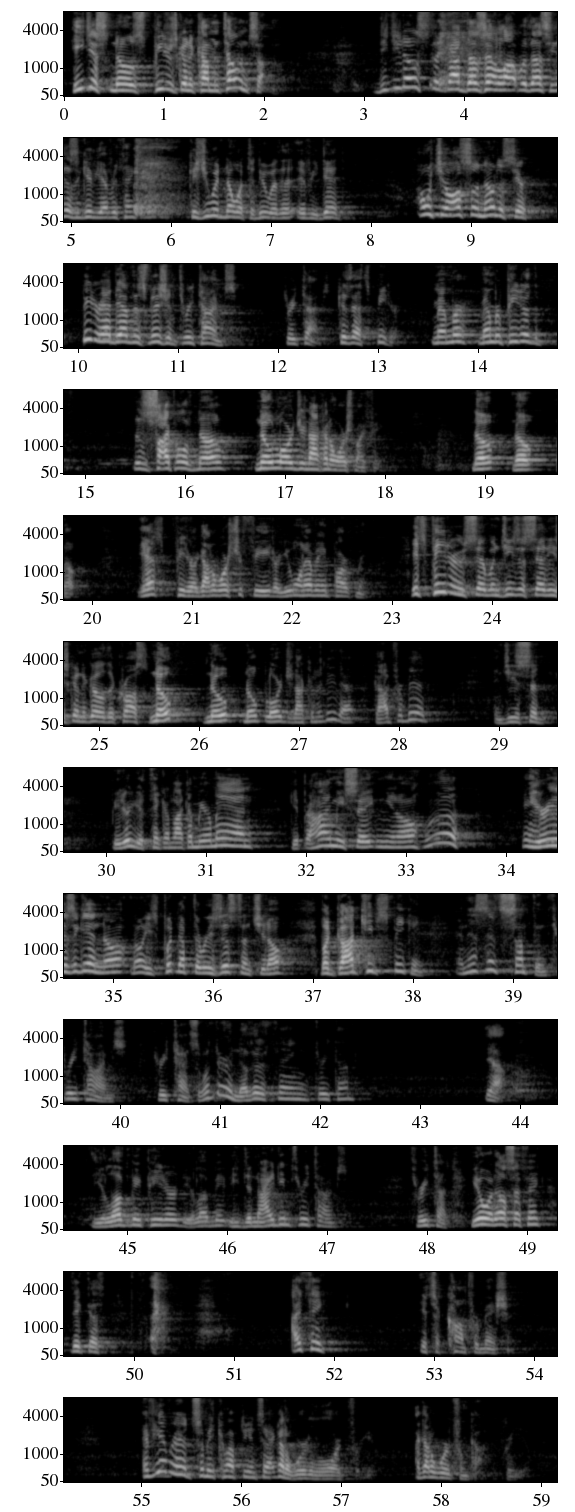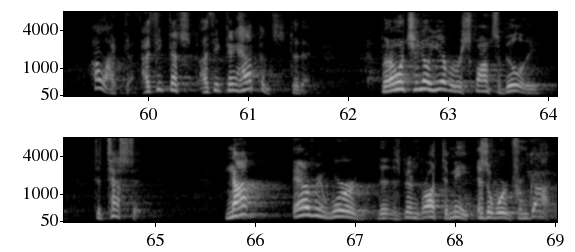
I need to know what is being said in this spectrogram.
He just knows Peter's going to come and tell him something. Did you notice that God does that a lot with us? He doesn't give you everything because you wouldn't know what to do with it if he did. I want you to also notice here, Peter had to have this vision three times. Three times, because that's Peter. Remember? Remember Peter, the, the disciple of no? No, Lord, you're not going to wash my feet. No, no, no. Yes, Peter, I got to wash your feet or you won't have any part of me. It's Peter who said when Jesus said he's going to go to the cross, Nope, nope, nope, Lord, you're not going to do that. God forbid. And Jesus said, Peter, you're thinking like a mere man. Get behind me, Satan, you know. Ah. And here he is again. No, no, he's putting up the resistance, you know. But God keeps speaking. And this isn't it something three times? Three times. So wasn't there another thing three times? Yeah. Do you love me, Peter? Do you love me? He denied him three times. Three times. You know what else I think? I think that's I think it's a confirmation. Have you ever had somebody come up to you and say, I got a word of the Lord for you? I got a word from God for you. I like that. I think that's I think that happens today. But I want you to know you have a responsibility to test it. Not every word that has been brought to me is a word from God.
